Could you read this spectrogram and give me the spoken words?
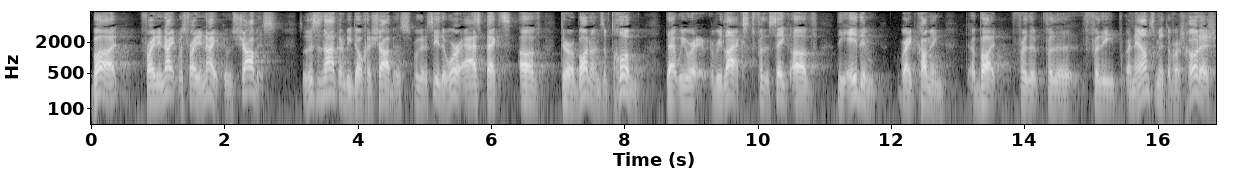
But Friday night was Friday night; it was Shabbos. So this is not going to be Doche Shabbos. We're going to see there were aspects of derabbanans of Tchum that we were relaxed for the sake of the Edim right coming, but for the for the for the announcement of Rosh Chodesh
